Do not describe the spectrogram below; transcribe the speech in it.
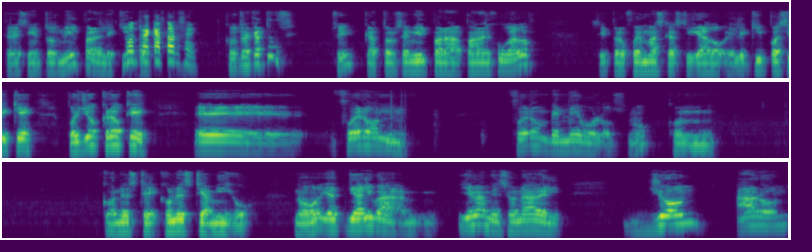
300 mil para el equipo. Contra 14. Contra 14, sí, 14 mil para, para el jugador, sí, pero fue más castigado el equipo. Así que, pues yo creo que eh, fueron fueron benévolos, ¿no? Con, con, este, con este amigo, ¿no? Ya, ya le iba, iba a mencionar el John Aaron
